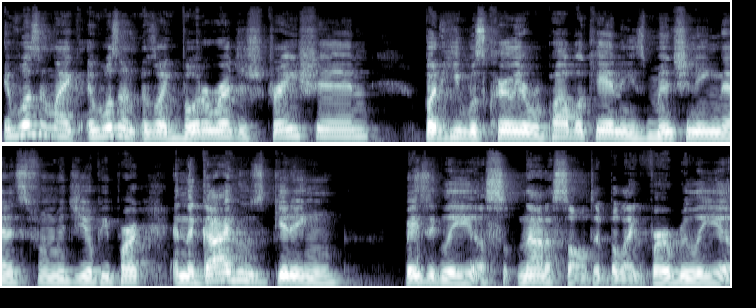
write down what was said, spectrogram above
it wasn't like it wasn't. It was like voter registration, but he was clearly a Republican. He's mentioning that it's from the GOP party, and the guy who's getting basically ass- not assaulted, but like verbally uh,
